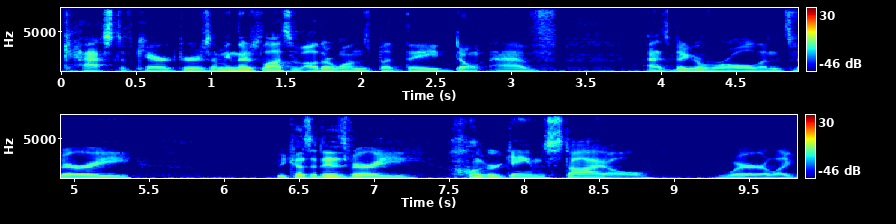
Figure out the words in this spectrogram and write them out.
cast of characters. I mean, there's lots of other ones, but they don't have as big a role, and it's very because it is very Hunger Games style, where like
